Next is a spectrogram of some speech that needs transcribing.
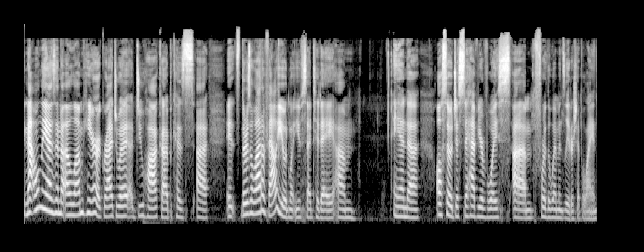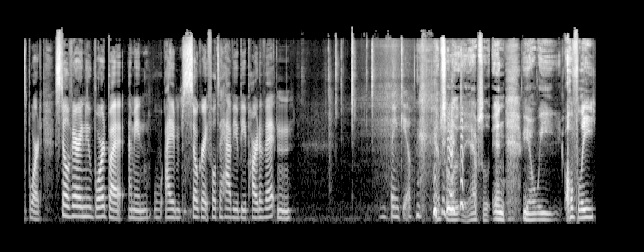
not only as an alum here, a graduate, a Duhawk, uh, because uh, it's, there's a lot of value in what you've said today. Um, and uh, also just to have your voice um, for the Women's Leadership Alliance board. Still a very new board, but I mean, w- I'm so grateful to have you be part of it. And Thank you. absolutely, absolutely. And you know, we hopefully,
